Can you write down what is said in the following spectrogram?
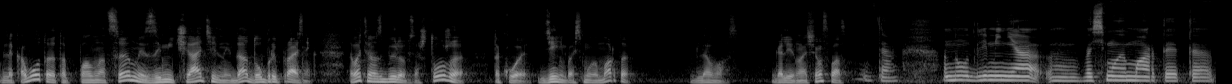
для кого-то это полноценный, замечательный, да, добрый праздник. Давайте разберемся, что же такое день 8 марта для вас. Галина, начнем с вас. Да. Ну, для меня 8 э, марта — это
